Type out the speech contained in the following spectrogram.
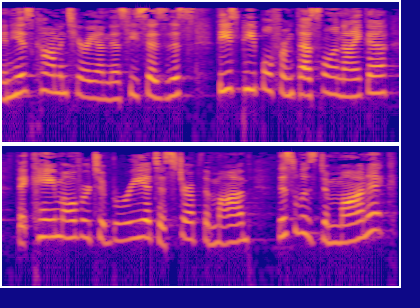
In his commentary on this, he says this, these people from Thessalonica that came over to Berea to stir up the mob, this was demonically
